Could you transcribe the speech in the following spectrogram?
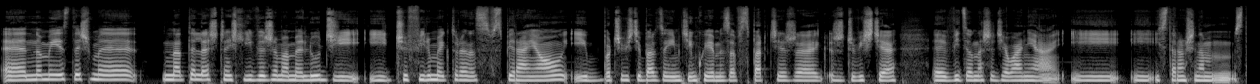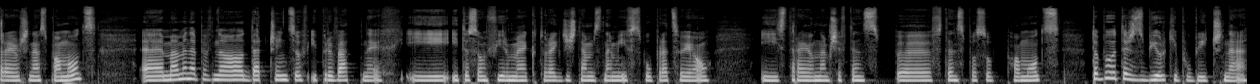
E, no my jesteśmy na tyle szczęśliwi, że mamy ludzi i czy firmy, które nas wspierają i oczywiście bardzo im dziękujemy za wsparcie, że rzeczywiście e, widzą nasze działania i, i, i starają, się nam, starają się nas pomóc. E, mamy na pewno darczyńców i prywatnych i, i to są firmy, które gdzieś tam z nami współpracują i starają nam się w ten, e, w ten sposób pomóc. To były też zbiórki publiczne,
